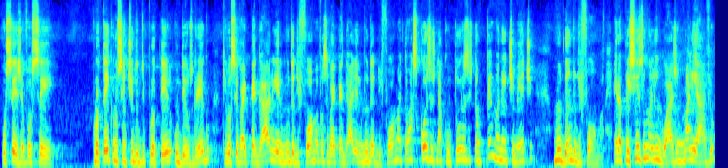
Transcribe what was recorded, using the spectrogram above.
ou seja, você proteico no sentido de proter o deus grego, que você vai pegar e ele muda de forma, você vai pegar e ele muda de forma. Então as coisas na cultura estão permanentemente mudando de forma. Era preciso uma linguagem maleável,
